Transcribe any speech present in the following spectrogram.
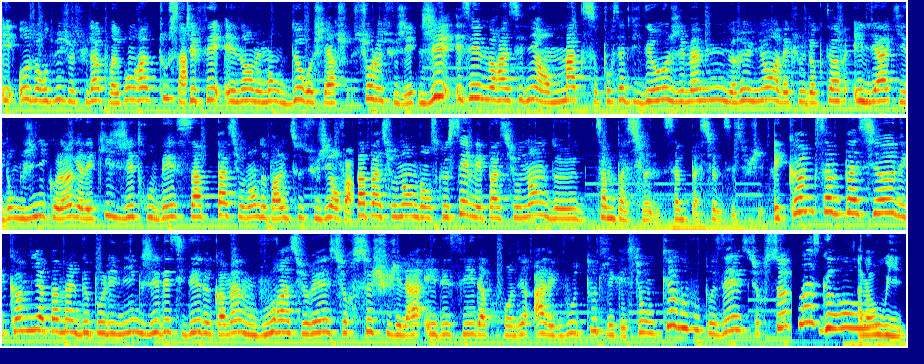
Et aujourd'hui je suis là pour répondre à tout ça. J'ai fait énormément de recherches sur le sujet. J'ai essayé de me renseigner en max pour cette vidéo. J'ai même eu une réunion avec le docteur Elia qui est donc gynécologue avec qui j'ai trouvé ça passionnant de parler de ce sujet. Enfin pas passionnant dans ce que c'est mais passionnant de... Ça me passionne, ça me passionne ces sujets. Et comme ça me passionne et comme il y a pas mal de polémiques, j'ai décidé de quand même vous rassurer sur ce sujet-là et d'essayer d'approfondir avec vous toutes les questions que vous vous posez sur ce Let's Go Alors oui,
